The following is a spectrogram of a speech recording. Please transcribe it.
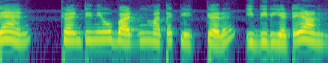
දැන් කන්ටිනියු බටන් මත ක්ලික් කර ඉදිරියට යන්න.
